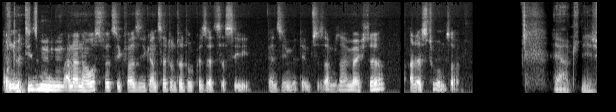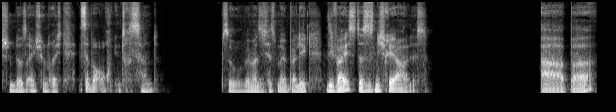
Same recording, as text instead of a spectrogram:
und stimmt. mit diesem anderen Host wird sie quasi die ganze Zeit unter Druck gesetzt, dass sie, wenn sie mit dem zusammen sein möchte, alles tun soll. Ja, stimmt, da hast eigentlich schon recht. Ist aber auch interessant. So, wenn man sich das mal überlegt. Sie weiß, dass es nicht real ist. Aber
